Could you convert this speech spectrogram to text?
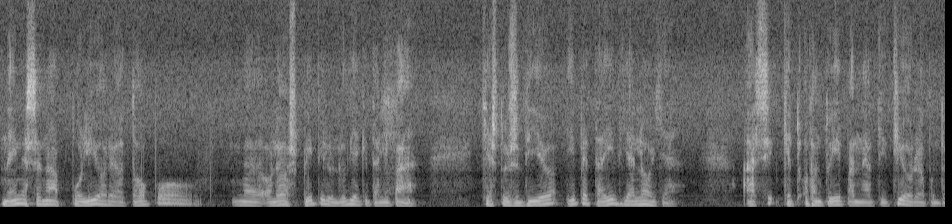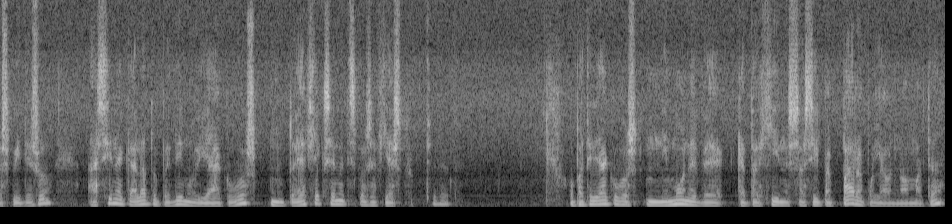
να είναι σε ένα πολύ ωραίο τόπο, με ωραίο σπίτι, λουλούδια κτλ. Και στους δύο είπε τα ίδια λόγια. Ας, και όταν του είπανε ότι τι ωραίο που είναι το σπίτι σου, ας είναι καλά το παιδί μου ο Ιάκωβος που μου το έφτιαξε με τις προσευχές του. Ο πατήρ Ιάκωβος μνημόνευε καταρχήν, σας είπα, πάρα πολλά ονόματα,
